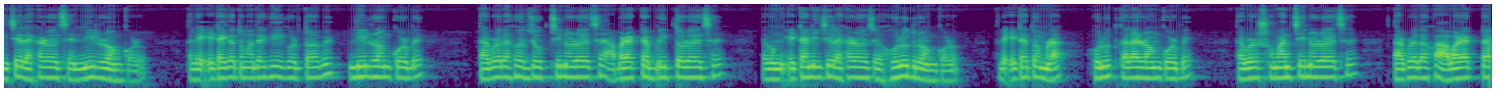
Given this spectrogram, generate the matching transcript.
নিচে লেখা রয়েছে নীল রং করো। তাহলে এটাকে তোমাদেরকে কী করতে হবে? নীল রং করবে। তারপরে দেখো যোগ চিহ্ন রয়েছে, আবার একটা বৃত্ত রয়েছে এবং এটা নিচে লেখা রয়েছে হলুদ রং করো। তাহলে এটা তোমরা হলুদ কালার রং করবে। তারপরে সমান চিহ্ন রয়েছে, তারপরে দেখো আবার একটা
